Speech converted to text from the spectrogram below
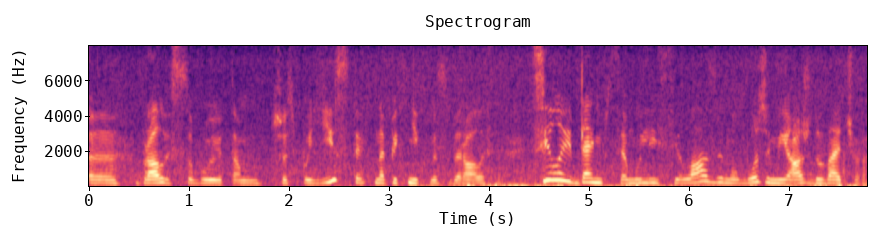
е, брали з собою там щось поїсти, на пікнік ми збиралися. Цілий день в цьому лісі лазимо, боже мій, аж до вечора.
